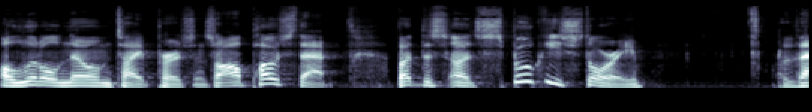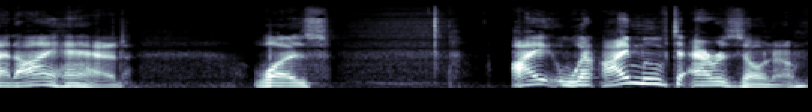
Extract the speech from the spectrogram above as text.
a little gnome type person. So i'll post that. But this uh, spooky story that i had was i when i moved to arizona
